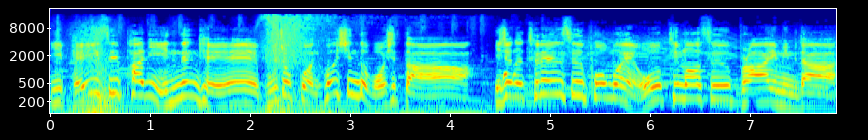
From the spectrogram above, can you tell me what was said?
이 베이스판이 있는 게 무조건 훨씬 더 멋있다. 이제는 트랜스포머의 옵티머스 프라임입니다.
